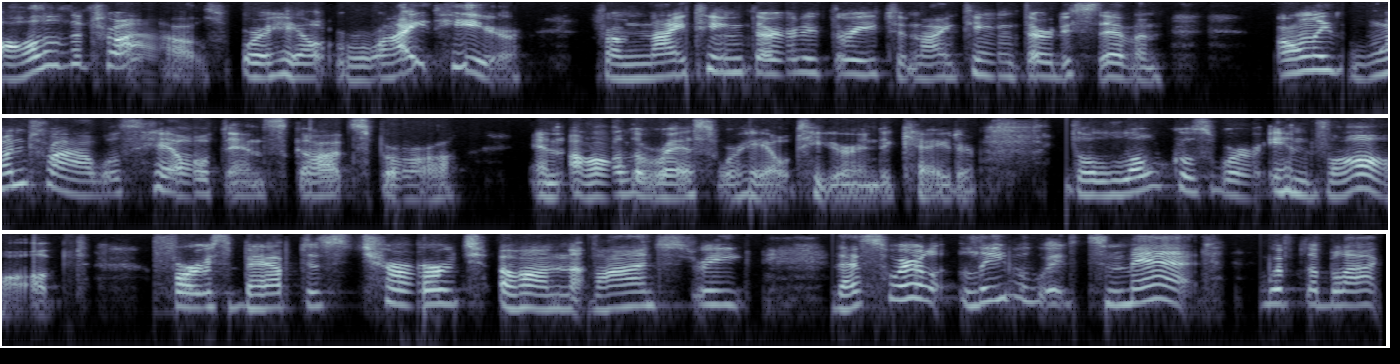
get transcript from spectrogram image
all of the trials were held right here from 1933 to 1937. Only one trial was held in Scottsboro, and all the rest were held here in Decatur. The locals were involved. First Baptist Church on Vine Street, that's where Leibowitz met with the Black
